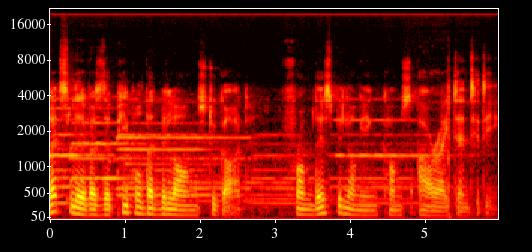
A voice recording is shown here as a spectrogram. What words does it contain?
Let's live as the people that belongs to God. From this belonging comes our identity.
